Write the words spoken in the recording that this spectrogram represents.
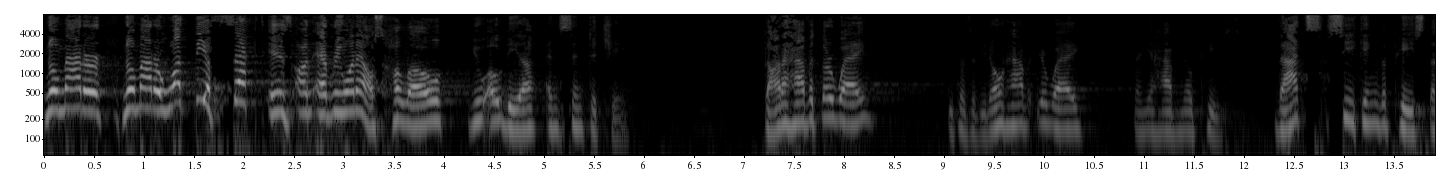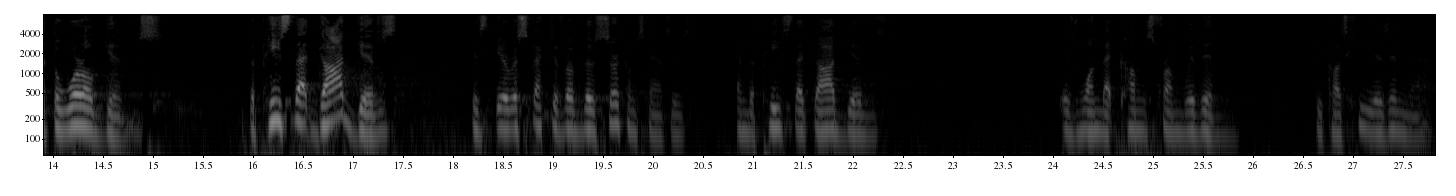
no matter, no matter what the effect is on everyone else. Hello, Euodia and Syntyche. Gotta have it their way, because if you don't have it your way, then you have no peace. That's seeking the peace that the world gives. The peace that God gives is irrespective of those circumstances, and the peace that God gives is one that comes from within because He is in there.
